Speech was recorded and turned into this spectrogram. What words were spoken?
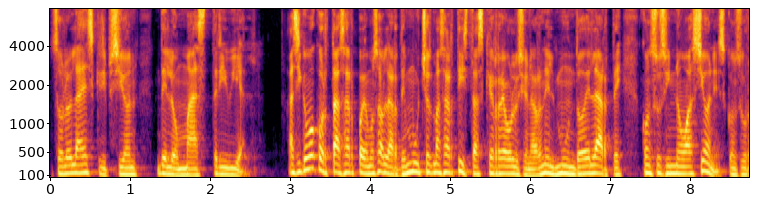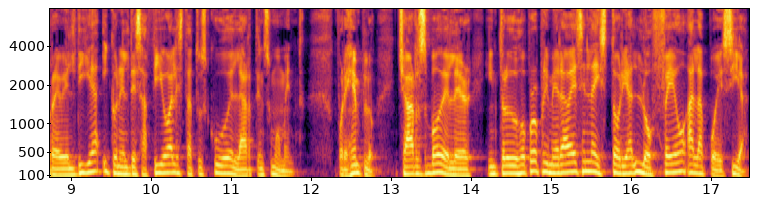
solo la descripción de lo más trivial. Así como Cortázar, podemos hablar de muchos más artistas que revolucionaron el mundo del arte con sus innovaciones, con su rebeldía y con el desafío al status quo del arte en su momento. Por ejemplo, Charles Baudelaire introdujo por primera vez en la historia lo feo a la poesía,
